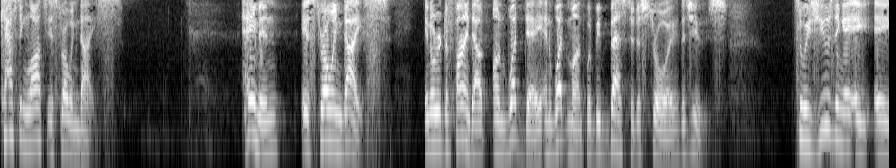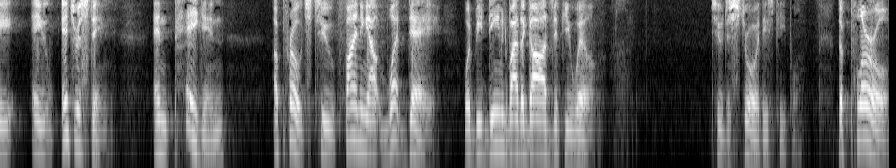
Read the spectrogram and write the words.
Casting lots is throwing dice. Haman is throwing dice in order to find out on what day and what month would be best to destroy the Jews. So he's using a, a, a, a interesting and pagan approach to finding out what day would be deemed by the gods, if you will, to destroy these people. The plural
